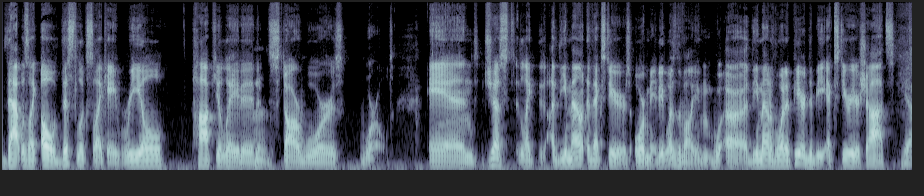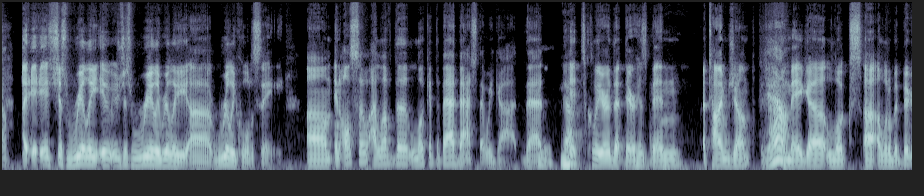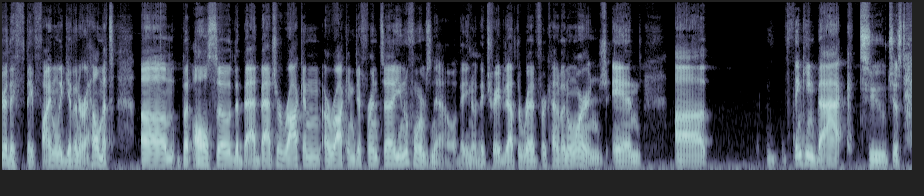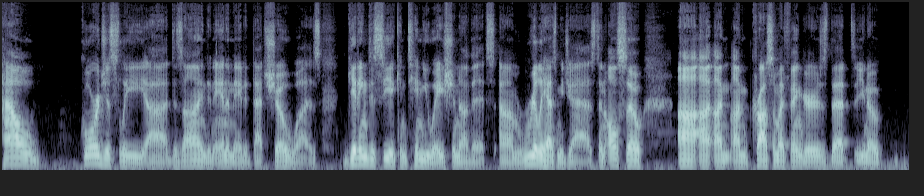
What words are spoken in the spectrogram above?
that was like, oh, this looks like a real populated mm. Star Wars world. And just like the, the, amount of exteriors, or maybe it was the volume, uh, the amount of what appeared to be exterior shots. Yeah, it, it's just really, it was just really, really, uh, really cool to see. Um, and also, I love the look at the Bad Batch that we got. That mm, yeah. it's clear that there has been a time jump. Yeah. Omega looks uh, a little bit bigger. They they've finally given her a helmet. Um, but mm. also the Bad Batch are rocking are rocking different uh, uniforms now. They you know they traded out the red for kind of an orange and uh, thinking back to just how gorgeously uh, designed and animated that show was getting to see a continuation of it um, really has me jazzed and also uh, I, am I'm, I'm crossing my fingers that you know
